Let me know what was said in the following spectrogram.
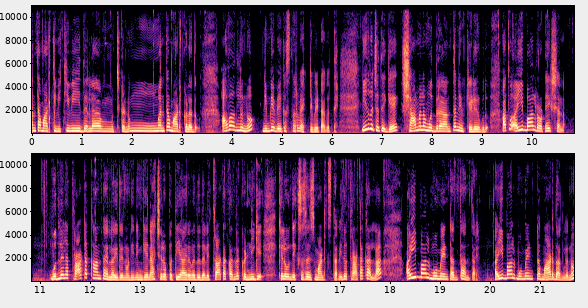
ಅಂತ ಮಾಡ್ತೀವಿ. ಕಿವಿ ಇದೆಲ್ಲ ಮುಚ್ಕೊಂಡು ಅಂತ ಮಾಡ್ಕೊಳ್ಳೋದು. ಆವಾಗ್ಲೂ ನಿಮಗೆ ವೇಗಸ್ ನರ್ವ್ ಆ್ಯಕ್ಟಿವೇಟ್ ಆಗುತ್ತೆ. ಇದ್ರ ಜೊತೆಗೆ ಶ್ಯಾಮಲ ಮುದ್ರ ಅಂತ ನೀವು ಕೇಳಿರ್ಬೋದು. ಅಥವಾ ಐ ಬಾಲ್ ರೊಟೇಷನ್ ಮೊದಲೆಲ್ಲ ತ್ರಾಟಕ ಅಂತ ಎಲ್ಲ ಇದೆ ನೋಡಿ. ನಿಮಗೆ ನ್ಯಾಚುರೋಪತಿ ಆಯುರ್ವೇದದಲ್ಲಿ ತ್ರಾಟಕ ಅಂದರೆ ಕಣ್ಣಿಗೆ ಕೆಲವೊಂದು ಎಕ್ಸಸೈಸ್ ಮಾಡಿಸ್ತಾರೆ. ಇದು ತ್ರಾಟಕ ಅಲ್ಲ, ಐ ಬಾಲ್ ಮೂಮೆಂಟ್ ಅಂತ ಅಂತಾರೆ. ಐ ಬಾಲ್ ಮೂಮೆಂಟ್ ಮಾಡಿದಾಗ್ಲೂ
